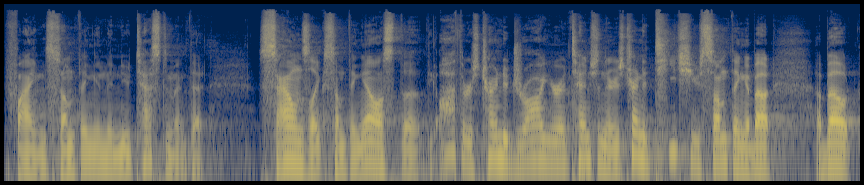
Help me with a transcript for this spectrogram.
find something in the New Testament that sounds like something else, the, the author is trying to draw your attention there. He's trying to teach you something about, about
